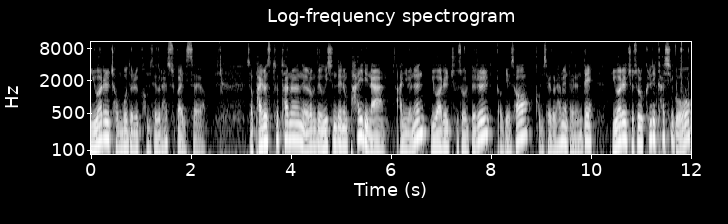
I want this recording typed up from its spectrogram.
URL 정보들을 검색을 할 수가 있어요. 그래서 바이러스 토탈은 여러분들 의심되는 파일이나 아니면은 URL 주소들을 여기에서 검색을 하면 되는데 URL 주소를 클릭하시고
